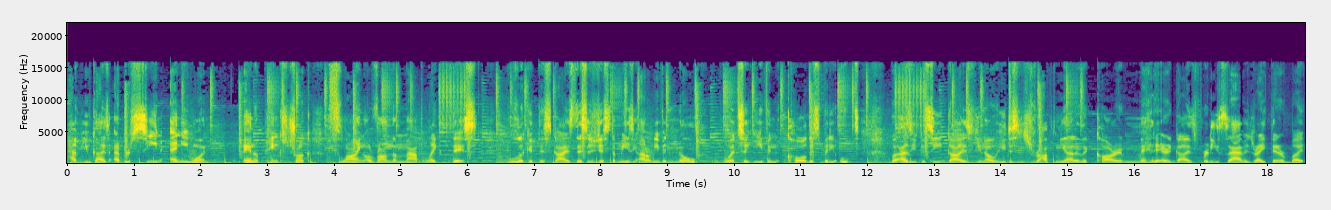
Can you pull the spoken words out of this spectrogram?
Have you guys ever seen anyone in a pink truck flying around the map like this? Look at this guys. This is just amazing. I don't even know what to even call this video. Oops. But as you can see guys you know he just dropped me out of the car. In midair guys. Pretty savage right there. But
